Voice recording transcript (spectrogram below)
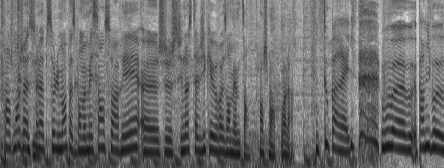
Franchement, j'assume absolument parce qu'on me met ça en soirée. euh, je, je suis nostalgique et heureuse en même temps. Franchement, voilà. Tout pareil. Vous, euh, parmi vos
